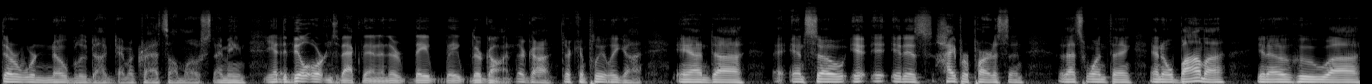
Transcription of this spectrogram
there were no blue dog Democrats. Almost. I mean, you had the Bill Ortons back then, and they're they they they're gone. They're gone. They're completely gone. And uh, and so it, it, it is hyper partisan. That's one thing. And Obama, you know, who uh,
